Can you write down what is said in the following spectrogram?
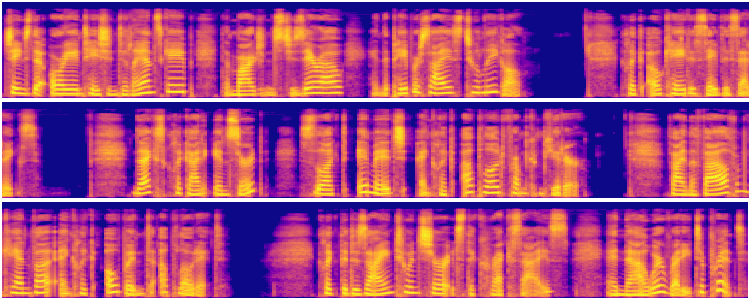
Change the orientation to landscape, the margins to zero, and the paper size to legal. Click OK to save the settings. Next, click on Insert, select Image, and click Upload from Computer. Find the file from Canva and click Open to upload it. Click the design to ensure it's the correct size, and now we're ready to print.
